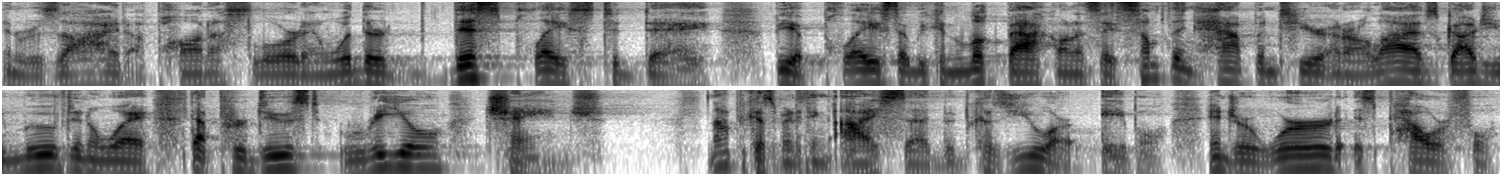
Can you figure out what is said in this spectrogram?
and reside upon us, Lord? And would there, this place today be a place that we can look back on and say, something happened here in our lives? God, you moved in a way that produced real change. Not because of anything I said, but because you are able and your word is powerful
